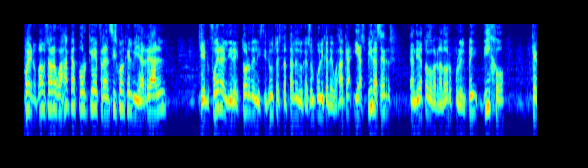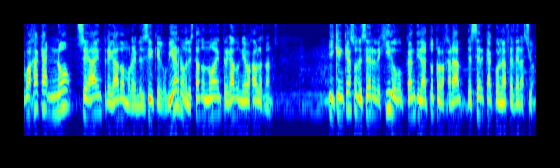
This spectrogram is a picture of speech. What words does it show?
Bueno, vamos ahora a Oaxaca porque Francisco Ángel Villarreal, quien fuera el director del Instituto Estatal de Educación Pública de Oaxaca y aspira a ser candidato a gobernador por el PRI, dijo que Oaxaca no se ha entregado a Moreno, es decir, que el gobierno del estado no ha entregado ni ha bajado las manos y que en caso de ser elegido candidato trabajará de cerca con la federación.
